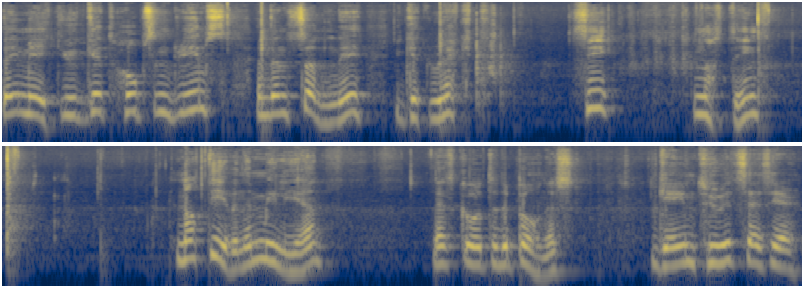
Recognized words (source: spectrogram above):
they make you get hopes and dreams, and then suddenly you get wrecked. See? Nothing. Not even a million. Let's go to the bonus. Game 2 it says here.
